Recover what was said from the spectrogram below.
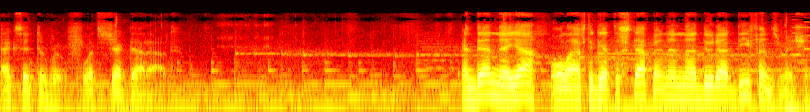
Exit the roof. Let's check that out. And then, uh, yeah, we'll have to get the step in and uh, do that defense mission.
